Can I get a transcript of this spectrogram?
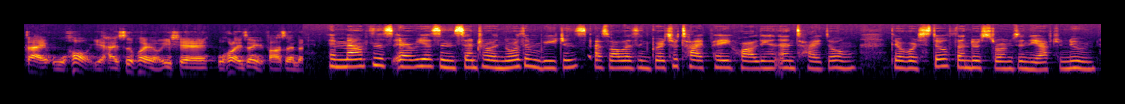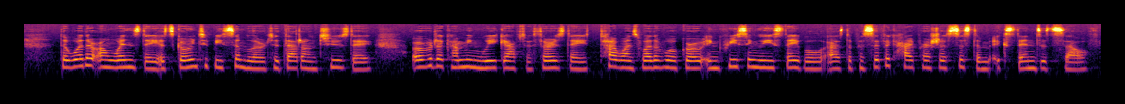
在午后也还是会有一些午后雷阵雨发生的。 In mountainous areas in central and northern regions, as well as in Greater Taipei, Hualien, and Taidong, there were still thunderstorms in the afternoon. The weather on Wednesday is going to be similar to that on Tuesday. Over the coming week after Thursday, Taiwan's weather will grow increasingly stable as the Pacific high pressure system extends itself.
